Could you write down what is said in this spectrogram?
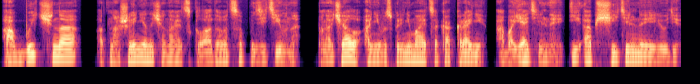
Обычно отношения начинают складываться позитивно. Поначалу они воспринимаются как крайне обаятельные и общительные люди.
